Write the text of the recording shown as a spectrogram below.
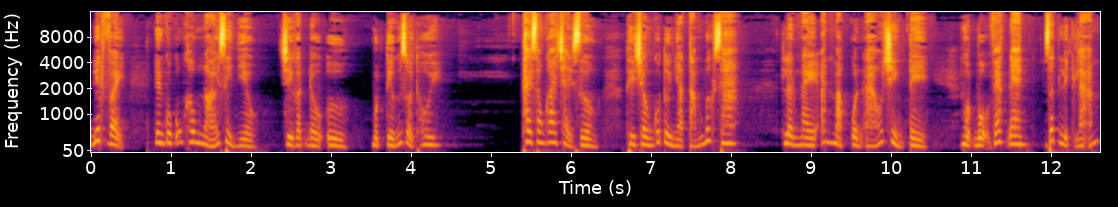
Biết vậy nên cô cũng không nói gì nhiều, Chỉ gật đầu ừ Một tiếng rồi thôi. Thay xong gai chảy giường Thì chồng cô từ nhà tắm bước ra. Lần này ăn mặc quần áo chỉnh tề, Một bộ vest đen rất lịch lãm.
